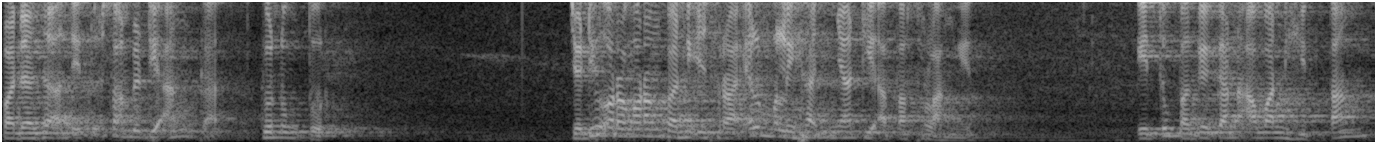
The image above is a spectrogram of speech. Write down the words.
Pada saat itu sambil diangkat gunung Tur. Jadi orang-orang Bani Israel melihatnya di atas langit. Itu bagaikan awan hitam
